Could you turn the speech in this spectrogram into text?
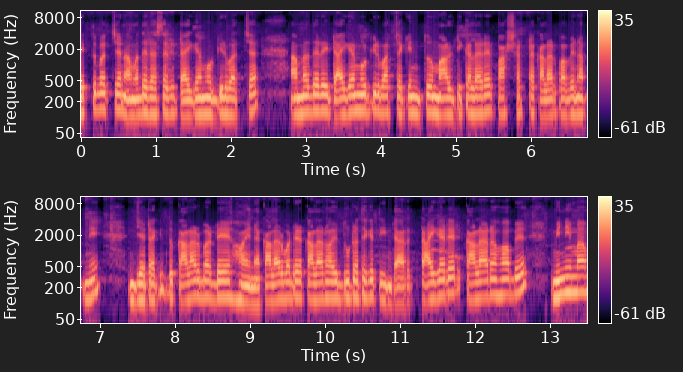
দেখতে পাচ্ছেন, আমাদের হ্যাসারি টাইগার মুরগির বাচ্চা। আমাদের এই টাইগার মুরগির বাচ্চা কিন্তু মাল্টি কালারের পাঁচ, সাতটা কালার পাবেন আপনি, যেটা কিন্তু কালার বার্ডে হয় না। কালার বার্ডের কালার হয় দুটো থেকে তিনটা। আর টাইগারের কালার হবে মিনিমাম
